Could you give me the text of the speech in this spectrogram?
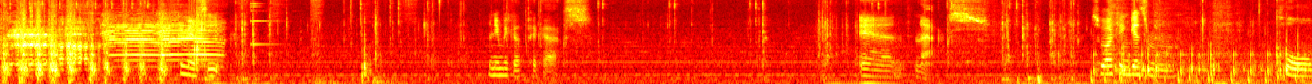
Come here, seat. Need to make a pickaxe. And an axe. So I can get some coal.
